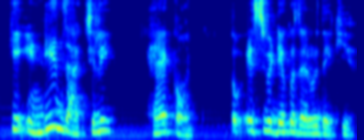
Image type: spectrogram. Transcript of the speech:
कि इंडियंस एक्चुअली है कौन? तो इस वीडियो को ज़रूर देखिए।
